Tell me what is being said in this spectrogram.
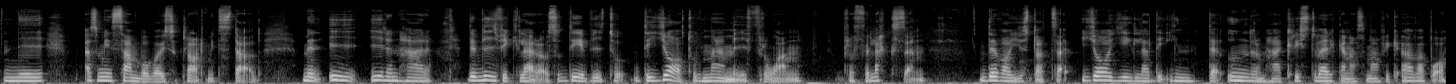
Nej, alltså min sambo var ju såklart mitt stöd. Men i, i den här, det vi fick lära oss och det, vi tog, det jag tog med mig från profylaxen, det var just att så här, jag gillade inte under de här krystverkarna som man fick öva på,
